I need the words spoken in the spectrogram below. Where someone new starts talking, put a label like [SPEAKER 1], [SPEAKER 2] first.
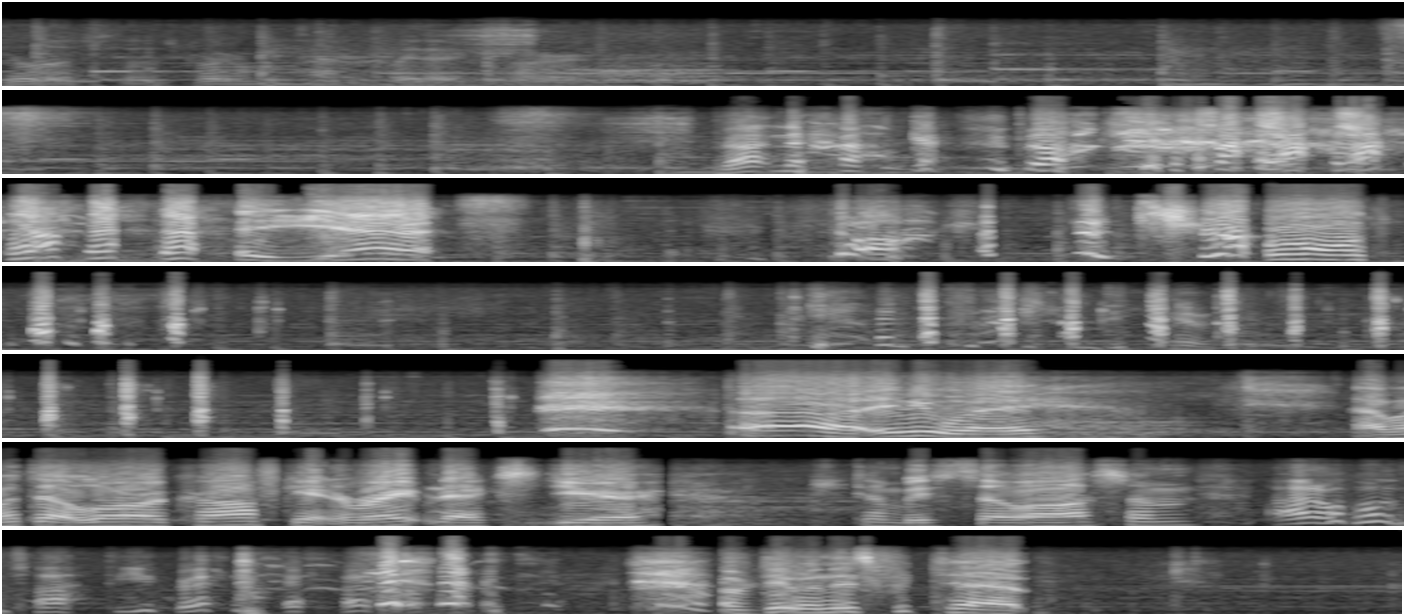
[SPEAKER 1] kill us, so it's probably gonna be time to play that card. Not now! no!
[SPEAKER 2] yes!
[SPEAKER 1] Fuck!
[SPEAKER 2] Troll!
[SPEAKER 1] Damn it.
[SPEAKER 2] Uh, anyway. How about that Lara Croft getting raped next year? Gonna be so awesome.
[SPEAKER 1] I don't want to talk to you right now.
[SPEAKER 2] I'm doing this for Tep.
